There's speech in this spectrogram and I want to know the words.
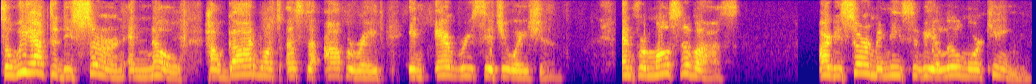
So we have to discern and know how God wants us to operate in every situation. And for most of us, our discernment needs to be a little more keen.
